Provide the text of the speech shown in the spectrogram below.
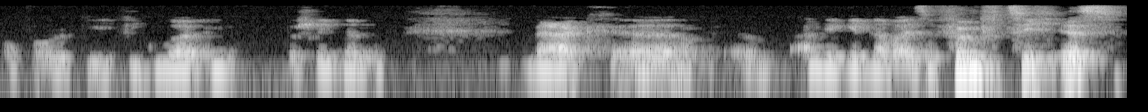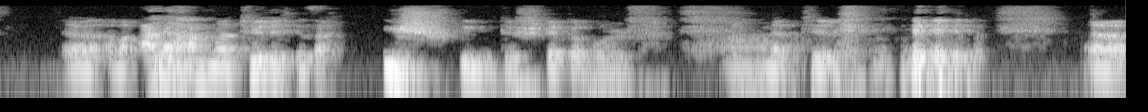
obwohl die Figur im beschriebenen Werk äh, angegebenerweise 50 ist. Äh, aber alle haben natürlich gesagt, ich bin der Steppewolf. Ah. Natürlich. äh,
